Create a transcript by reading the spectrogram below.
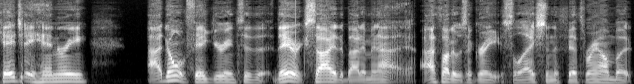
KJ Henry. I don't figure into the. They're excited about him, and I I thought it was a great selection the fifth round. But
